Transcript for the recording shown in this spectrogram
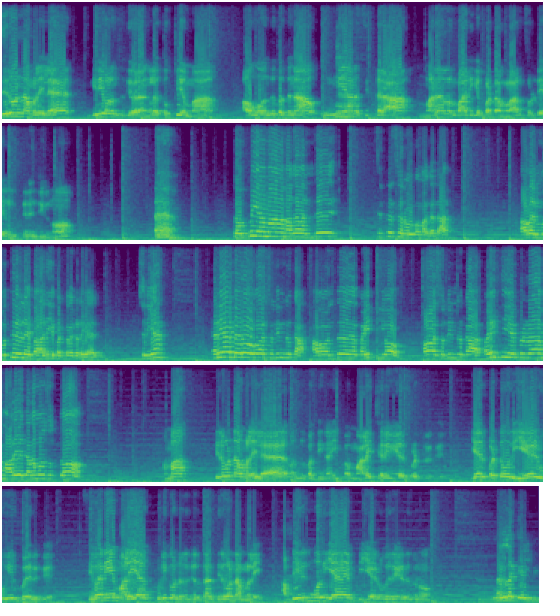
திருவண்ணாமலையில கிரிவலம் சுத்தி வராங்கல்ல தொப்பியம்மா அவங்க வந்து பாத்தீங்கன்னா உண்மையான சித்தரா மனநலம் பாதிக்கப்பட்டவங்களான்னு சொல்லிட்டு எங்களுக்கு தெரிஞ்சுக்கணும். தொப்பியம்மா மக வந்து சித்தஸ்வரூப மக தான் அவள் முத்திரையில பாதிக்கப்பட்டவ கிடையாது. சரியா? நிறைய பேர் ஒவ்வொரு சொல்லிட்டு இருக்கா. அவ வந்து பைத்தியம். அவ சொல்லிட்டு இருக்கா பைத்தியம் எப்படிடா மலையை தினமும் சுத்தம்? அம்மா திருவண்ணாமலையில வந்து பாத்தீங்கன்னா இப்ப மலைச்சரிவு ஏற்பட்டிருக்கு. ஏற்பட்டு ஒரு ஏழு உயிர் போயிருக்கு. சிவனே மலையா குடிக்கொண்டிருக்கிறது தான் திருவண்ணாமலை. அப்படி இருக்கும்போது ஏன் இப்படி ஏழு உயிரை எடுக்கணும்? நல்ல கேள்வி.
